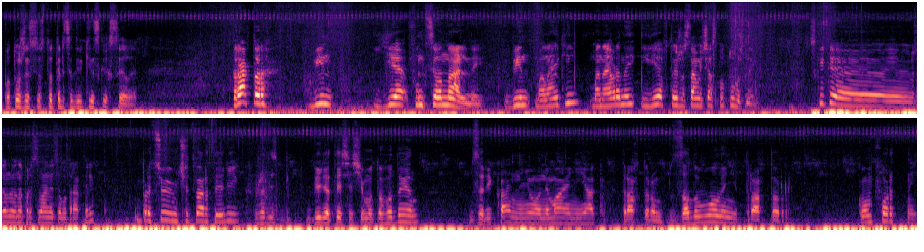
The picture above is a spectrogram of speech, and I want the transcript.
потужністю 132 кінських сили. Трактор він є функціональний. Він маленький, маневрений і є в той же самий час потужний. Скільки е, вже на цьому тракторі? Працюємо четвертий рік, вже десь біля тисячі мотогодин. Зарікань на нього немає ніяких. Трактором задоволені, трактор комфортний,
